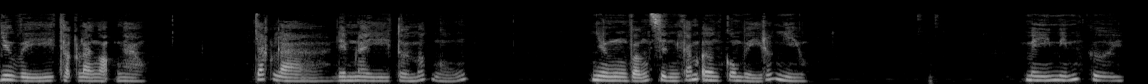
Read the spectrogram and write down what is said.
Dư vị thật là ngọt ngào. Chắc là đêm nay tôi mất ngủ. Nhưng vẫn xin cảm ơn cô Mỹ rất nhiều. Mỹ mỉm cười,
